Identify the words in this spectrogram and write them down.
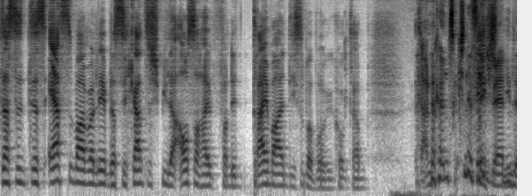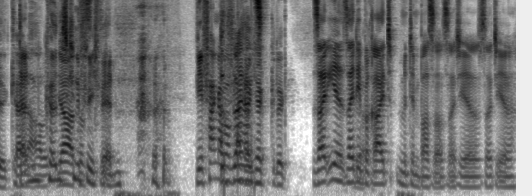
das ist das erste Mal in meinem Leben, dass ich ganze Spiele außerhalb von den drei Malen, die ich Super Bowl geguckt habe. Dann könnte es knifflig werden. Spiele, Dann könnte es ja, knifflig werden. Wir fangen aber mal ganz, ja Seid ihr, seid ihr bereit mit dem Buzzer? Seid ihr, seid ihr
